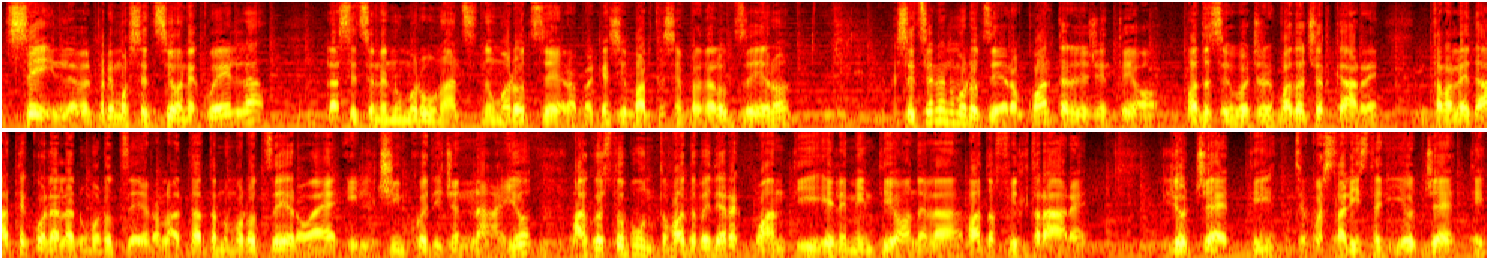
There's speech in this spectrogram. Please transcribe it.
Se la prima sezione è quella, la sezione numero 1, anzi numero 0, perché si parte sempre dallo 0, sezione numero 0, quanta gente ho? Vado a, cercare tra le date qual è la numero 0. La data numero 0 è il 5 di gennaio. A questo punto vado a vedere quanti elementi ho, nella, vado a filtrare gli oggetti, c'è questa lista di oggetti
